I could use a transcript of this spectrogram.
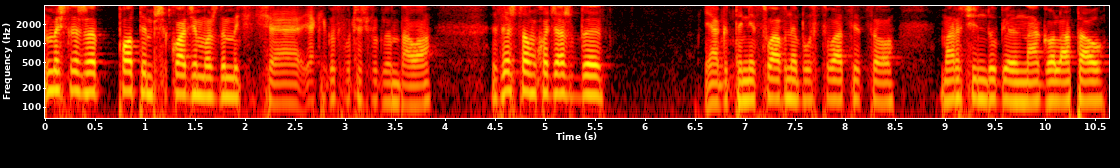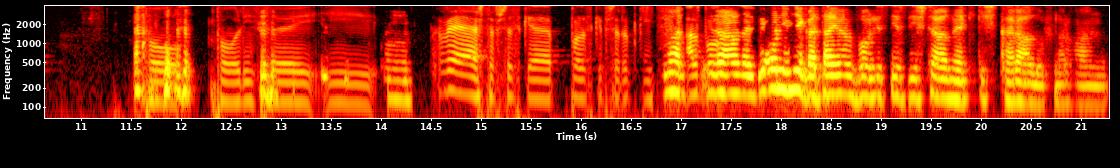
myślę, że po tym przykładzie można myśleć się, jak jego twórczość wyglądała. Zresztą chociażby jak te niesławne były sytuacje, co Marcin Dubiel nago latał po, po ulicy i wiesz, te wszystkie polskie przeróbki. Marcin, Albo- no, ale o nim nie gadajmy, bo on jest niezniszczalny jak jakiś karalów normalny.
